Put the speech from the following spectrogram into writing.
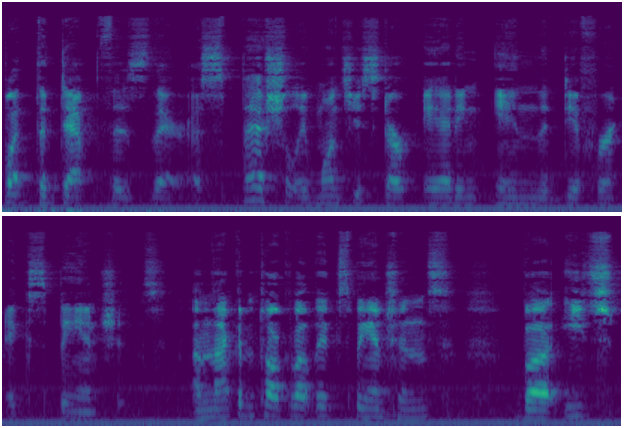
but the depth is there, especially once you start adding in the different expansions. I'm not going to talk about the expansions, but each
